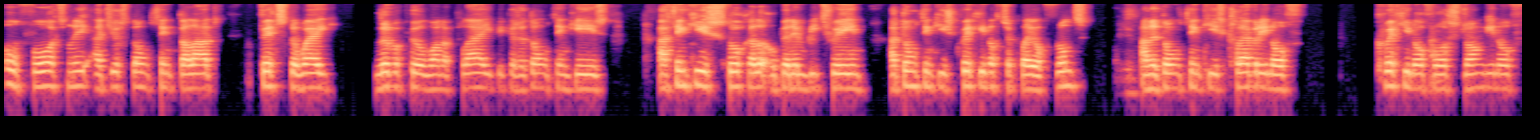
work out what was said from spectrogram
Unfortunately, I just don't think the lad fits the way Liverpool want to play because I don't think he's. I think he's stuck a little bit in between I don't think he's quick enough to play up front, and I don't think he's clever enough, quick enough, or strong enough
